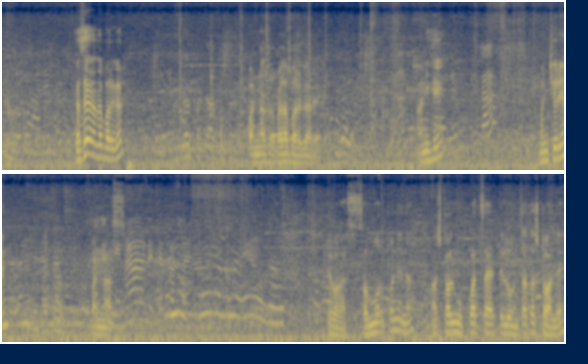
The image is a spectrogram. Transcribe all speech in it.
हे बघा. कसं आहे दादा बर्गर? पन्नास रुपयाला बर्गर आहे. आणि हे? मंचुरियन? पन्नास. हे बघा समोर पण आहे ना हा स्टॉल मुकवाचा आहे ते लोणचाचा स्टॉल आहे.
